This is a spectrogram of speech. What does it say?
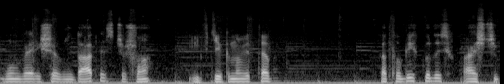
Він вирішив здатись чи що? І втікнув від тебе. Та побіг кудись в хащі.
